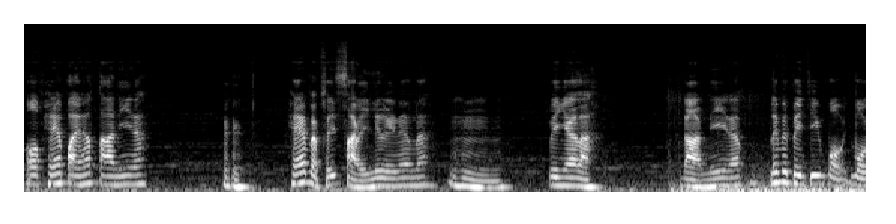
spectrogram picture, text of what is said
ก็แพ้ไปครับตานี้นะ แพ้แบบใสๆเลยนะนะเป็นไงล่ะ ด่านนี้นะเล่นไม่เป็นจริงบอกบอก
